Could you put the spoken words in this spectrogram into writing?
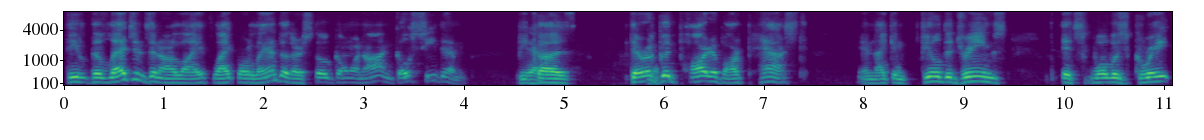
the the legends in our life, like Orlando, that are still going on, go see them Yeah. because they're a Yeah. good part of our past, and I can feel the dreams. It's what was great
